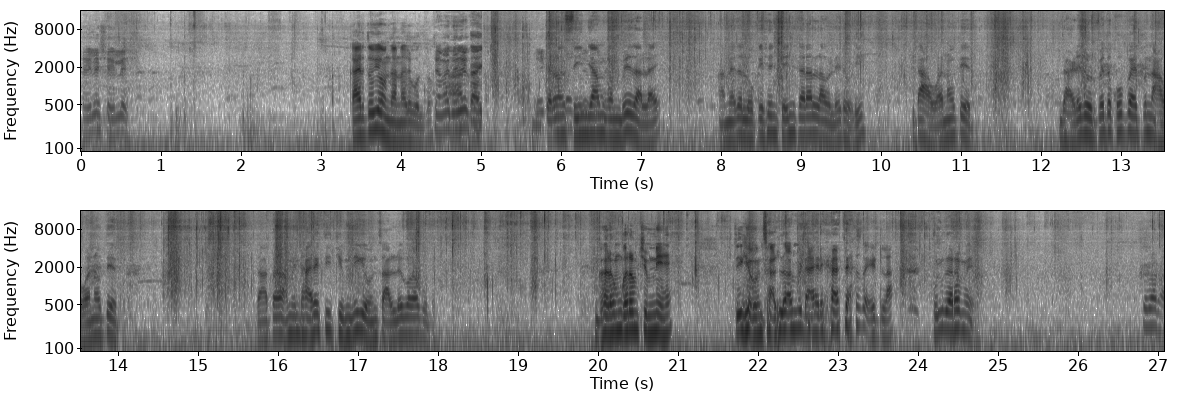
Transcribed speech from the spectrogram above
शैलेश शैलेश. काय रे तू घेऊन जाणार आहे बोलतो. मित्रांनो सीन जाम गंभीर झाला आहे आम्ही आता लोकेशन चेंज करायला लावले थोडी. तिथं हवा नव्हते येत. झाडे झुडपे तर खूप आहेत पण हवा नव्हते येत. तर आता आम्ही डायरेक्ट ती चिमणी घेऊन चाललोय बघा कुठं. गरम गरम चिमणी आहे. ती घेऊन चाललो आम्ही डायरेक्ट त्या साईडला फुल गरम आहे. बघा.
